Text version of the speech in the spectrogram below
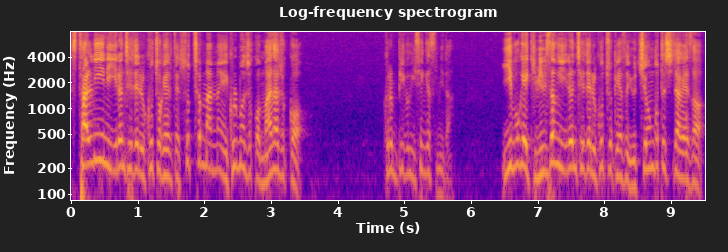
스탈린이 이런 체제를 구축했을 때 수천만 명이 굶어 죽고 맞아 죽고 그런 비극이 생겼습니다. 이북의 김일성이 이런 체제를 구축해서 유치원부터 시작해서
